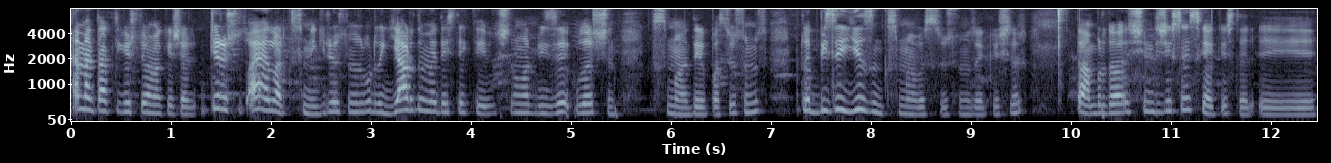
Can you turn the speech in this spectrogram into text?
Hemen taktiği gösteriyorum arkadaşlar. Giriyorsunuz ayarlar kısmına giriyorsunuz. Burada yardım ve destek diye bir var. Bize ulaşın kısmına direkt basıyorsunuz. Burada bize yazın kısmına basıyorsunuz arkadaşlar. Tamam burada şimdi diyeceksiniz ki arkadaşlar ee,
